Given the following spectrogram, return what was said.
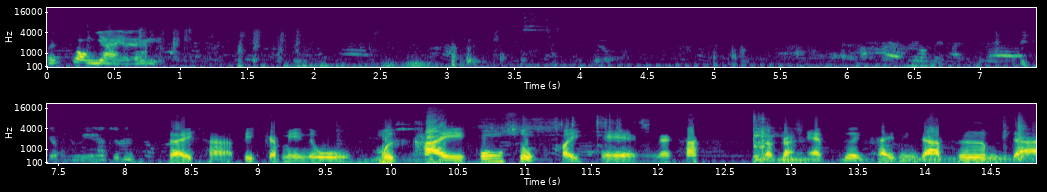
มันกล่องใหญ่นะพี่ปิดกับตรงนี้นะจ๊ะหนึ่งใช่ค่ะ ปิดกับเมนูหมึกไข่กุ้งสุกหอยแครงนะคะ แล้วก็แอดด้วยไข่แมงดาเพิ่มจ้า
